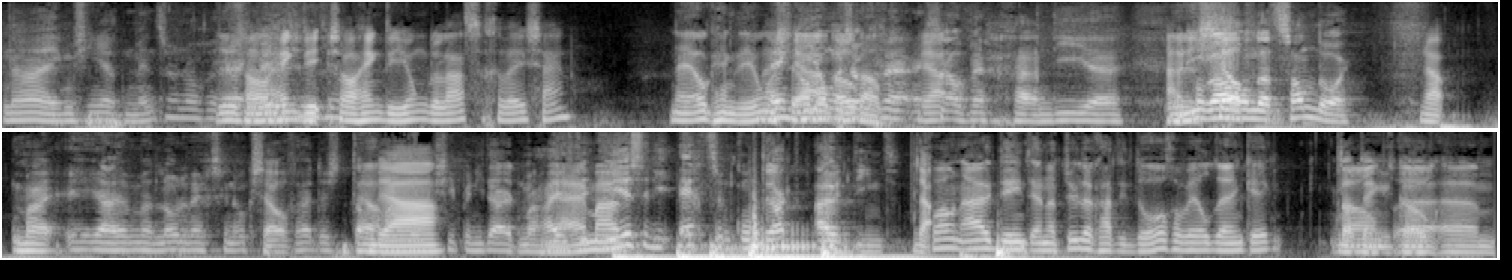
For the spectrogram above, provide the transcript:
Nou, ik, misschien had mensen nog. Dus ja, Zou Henk, het de, zou Henk de Jong de laatste geweest zijn? Nee, ook Henk de Jong is Henk de zelf Jong is ook weg- zelf weggegaan. Die, Nou, die vooral zelf- omdat Sandor. Ja, Maar ja, met Lodewegers ging ook zelf, hè, dus dat Ja. maakt Ja. in principe niet uit. Maar hij Nee, is de maar- eerste die echt zijn contract uitdient. Ja. Gewoon uitdient. En natuurlijk had hij doorgewild, denk ik. Dat denk ik ook. eh, ehm,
